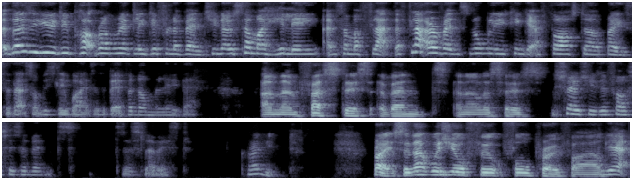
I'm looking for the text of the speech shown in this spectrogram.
those of you who do park run regularly, different events, you know, some are hilly and some are flat. The flatter events normally you can get a faster race, so that's obviously why there's a bit of anomaly there. And then fastest event analysis. Shows you the fastest events to the slowest. Great. Right, so that was your full, full profile. Yeah,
